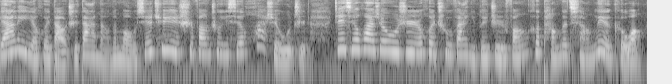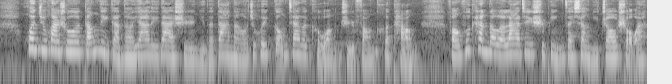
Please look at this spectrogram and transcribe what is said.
压力也会导致大脑的某些区域释放出一些化学物质，这些化学物质会触发你对脂肪和糖的强烈渴望。换句话说，当你感到压力大时，你的大脑就会更加的渴望脂肪和糖，仿佛看到了垃圾食品在向你招手啊！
